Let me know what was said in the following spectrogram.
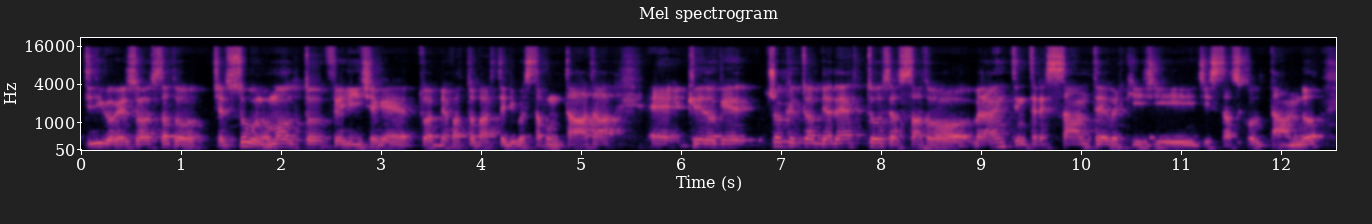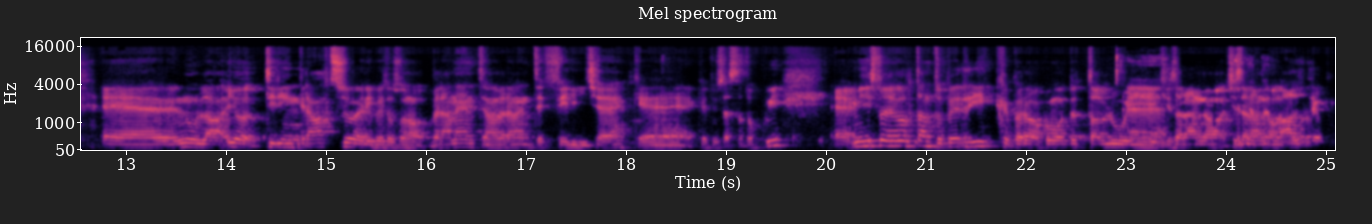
ti dico che sono stato, cioè sono molto felice che tu abbia fatto parte di questa puntata e credo che ciò che tu abbia detto sia stato veramente interessante per chi ci, ci sta ascoltando. E, nulla, io ti ringrazio e ripeto, sono veramente, ma veramente felice che, che tu sia stato qui. E, mi dispiace soltanto per Rick, però come ho detto a lui eh, ci saranno, ci saranno altre No,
